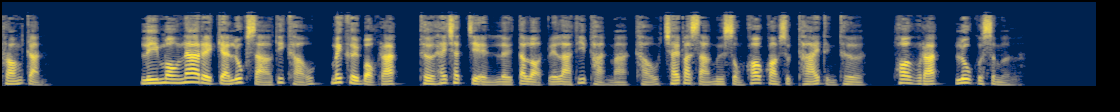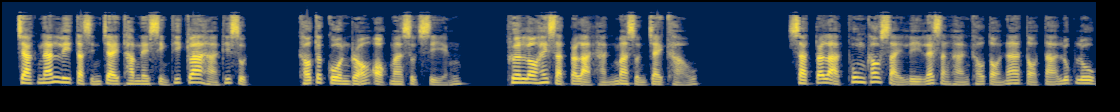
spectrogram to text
พร้อมกัน ลีมองหน้าเรแกนลูกสาวที่เขาไม่เคยบอกรัก เธอให้ชัดเจนเลยตลอดเวลาที่ผ่านมาเขาใช้ภาษามือส่งข้อความสุดท้ายถึงเธอ พ่อรักลูกกูเสมอ จากนั้นลีตัดสินใจทำในสิ่งที่กล้าหาญที่สุด เขาตะโกนร้องออกมาสุดเสียง เพื่อล่อให้สัตว์ประหลาดหันมาสนใจเขา สัตว์ประหลาดพุ่งเข้าใส่ลีและสังหารเขาต่อหน้าต่อตาลูก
